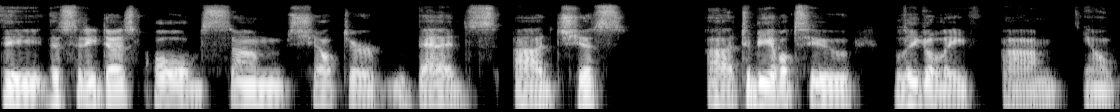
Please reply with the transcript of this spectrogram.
the the city does hold some shelter beds uh, just uh, to be able to legally um, you know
